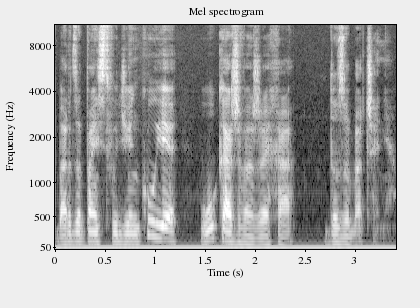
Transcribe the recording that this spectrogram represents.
Bardzo Państwu dziękuję. Łukasz Warzecha. Do zobaczenia.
